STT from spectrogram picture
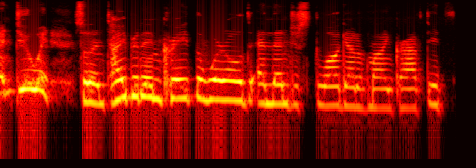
and do it. So then type it in, create the world, and then just log out of Minecraft. It's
